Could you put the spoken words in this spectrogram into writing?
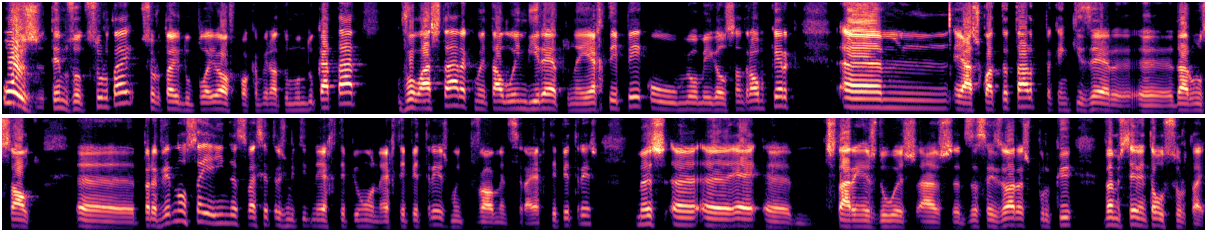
Hoje temos outro sorteio, sorteio do Playoff para o Campeonato do Mundo do Qatar vou lá estar a comentá-lo em direto na RTP com o meu amigo Alexandre Albuquerque. Um, é às quatro da tarde, para quem quiser uh, dar um salto uh, para ver. Não sei ainda se vai ser transmitido na RTP1 ou na RTP3, muito provavelmente será RTP3, mas uh, é estarem as duas às 16 horas, porque vamos ter então o sorteio.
